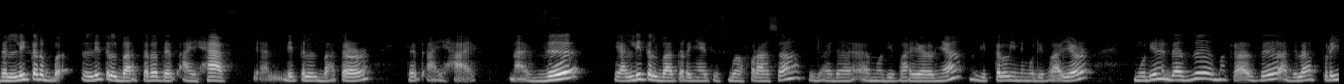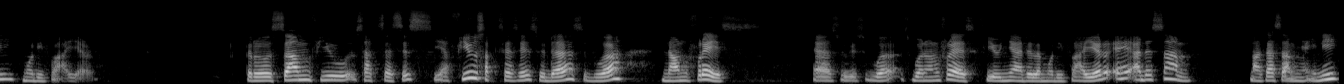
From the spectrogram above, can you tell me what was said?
The little little butter that I have, ya little butter that I have. Nah, the ya little butternya itu sebuah frasa, sudah ada uh, modifiernya, little ini modifier. Kemudian ada the, maka the adalah pre-modifier. Terus some few successes, ya few successes sudah sebuah noun phrase ya sebuah sebuah non phrase view-nya adalah modifier eh ada sum maka sumnya ini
